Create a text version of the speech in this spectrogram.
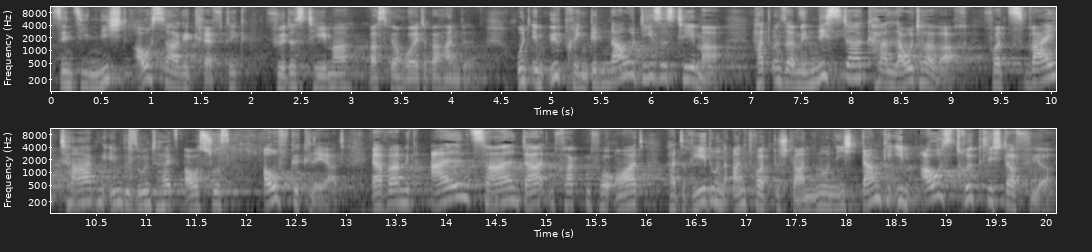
sind sie nicht aussagekräftig für das Thema, was wir heute behandeln. Und im Übrigen, genau dieses Thema hat unser Minister Karl Lauterbach vor zwei Tagen im Gesundheitsausschuss aufgeklärt. Er war mit allen Zahlen, Daten, Fakten vor Ort, hat Rede und Antwort gestanden. Und ich danke ihm ausdrücklich dafür,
